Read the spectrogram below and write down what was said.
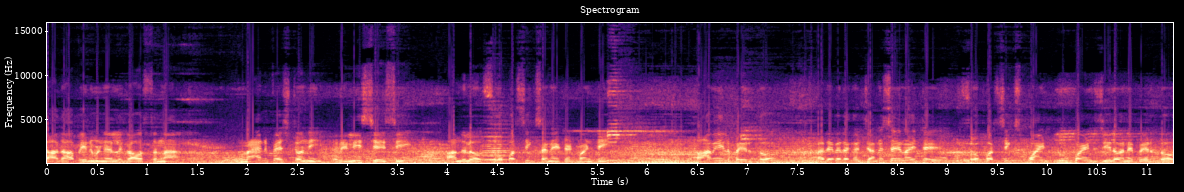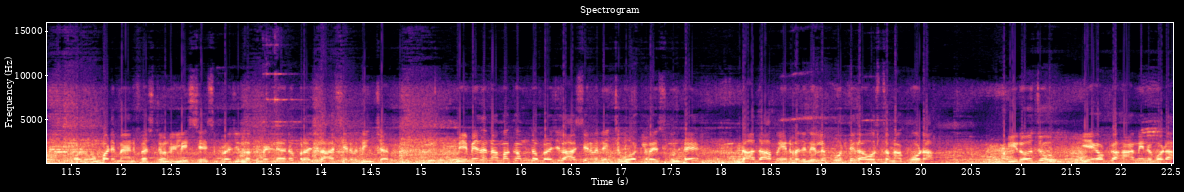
దాదాపు ఎనిమిది నెలలు కావస్తున్న మేనిఫెస్టోని రిలీజ్ చేసి అందులో సూపర్ సిక్స్ అనేటటువంటి హామీల పేరుతో అదేవిధంగా జనసేన అయితే super six point two point zero అనే పేరుతో వాళ్ళు ఉమ్మడి మేనిఫెస్టోని రిలీజ్ చేసి ప్రజల్లోకి వెళ్ళారు. ప్రజలు ఆశీర్వదించారు. మీ మీద నమ్మకంతో ప్రజలు ఆశీర్వదించి ఓట్లు వేసుకుంటే దాదాపు ఎనిమిది నెలలు పూర్తిగా వస్తున్నా కూడా ఈరోజు ఏ ఒక్క హామీని కూడా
